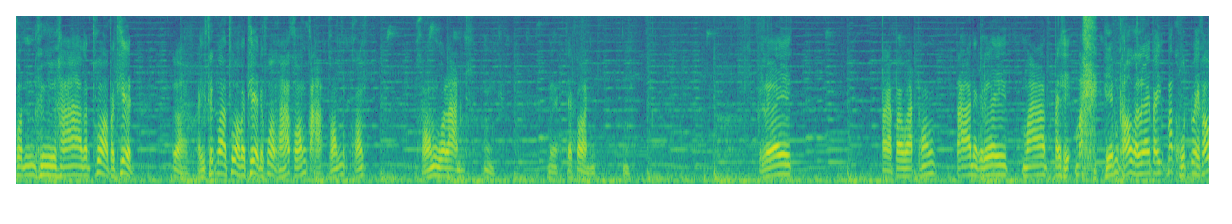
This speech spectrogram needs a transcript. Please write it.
คนฮือฮากันทั่วประเทศเออไอ้ถึงว่าทั่วประเทศพวกหาของกาของของของโบราณอืมเนี่ยแต่ก่อนอืมเลยอ่ประวัติของ ตาเนี่ยก็เลยมาไปเห็นมาเห็นเขาก็เลยไปมาขุดด้วยเขา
